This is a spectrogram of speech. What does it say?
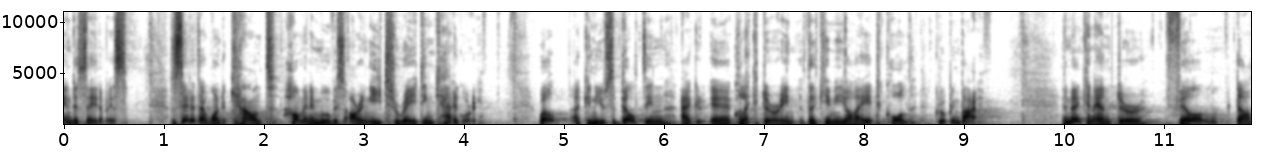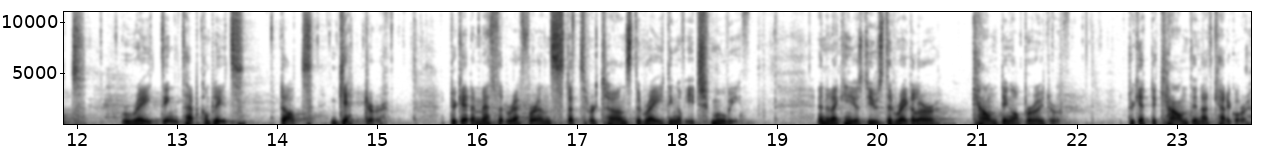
in this database. So say that I want to count how many movies are in each rating category. Well, I can use a built-in uh, collector in, that came in Java 8 called grouping by. And then I can enter film.rating, tab complete, dot getter to get a method reference that returns the rating of each movie. And then I can just use the regular counting operator to get the count in that category.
